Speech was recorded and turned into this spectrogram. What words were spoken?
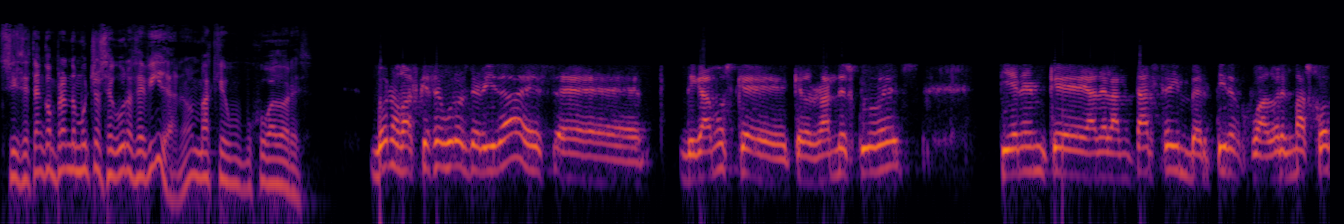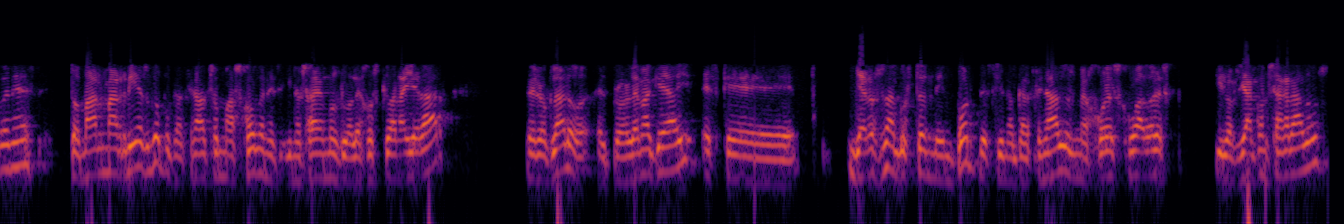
Sí, se están comprando muchos seguros de vida, ¿no? Más que jugadores. Bueno, más que seguros de vida es, eh, digamos que, que los grandes clubes tienen que adelantarse, invertir en jugadores más jóvenes, tomar más riesgo, porque al final son más jóvenes y no sabemos lo lejos que van a llegar. Pero claro, el problema que hay es que ya no es una cuestión de importes, sino que al final los mejores jugadores y los ya consagrados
